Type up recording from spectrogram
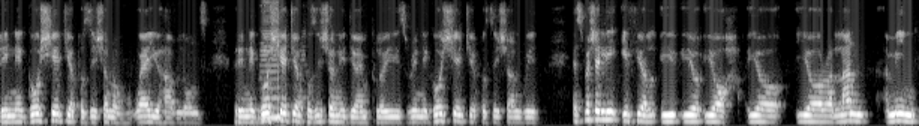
renegotiate your position of where you have loans, renegotiate mm-hmm. your position with your employees, renegotiate your position with especially if you're you're you're you're, you're a land i mean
